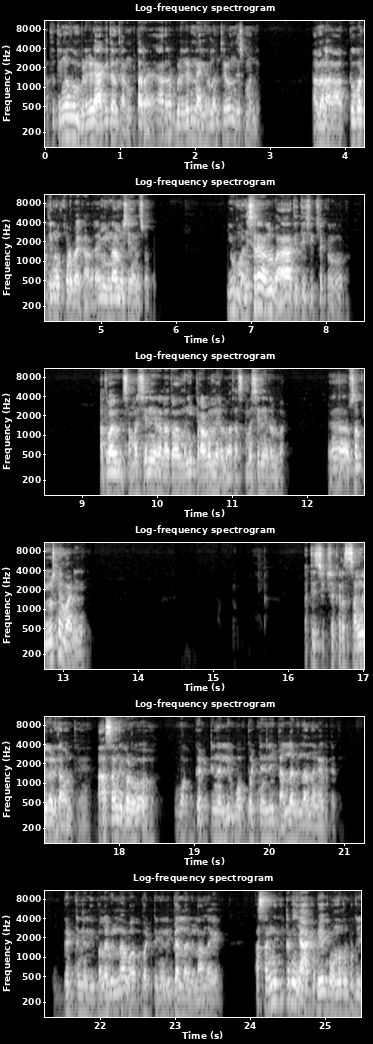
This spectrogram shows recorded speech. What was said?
ಹತ್ತು ತಿಂಗಳಿಗೊಮ್ಮೆ ಬಿಡುಗಡೆ ಆಗಿತ್ತು ಅಂತ ಅಂತಾರೆ, ಆದರೆ ಬಿಡುಗಡೆ ಆಗಿರಲ್ಲ ಅಂತೇಳಿ ಒಂದಿಷ್ಟು ಮಂದಿ. ಆಮೇಲೆ ಅಕ್ಟೋಬರ್ ತಿಂಗಳು ಕೊಡಬೇಕಾದ್ರೆ ಮೀನಾಮೇಶ ಅನ್ಸೋದು? ಇವ್ರು ಮನುಷ್ಯರೇ ಅಲ್ವಾ ಅತಿಥಿ ಶಿಕ್ಷಕರು? ಅಥವಾ ಇವ್ರಿಗೆ ಸಮಸ್ಯೆನೇ ಇರಲ್ಲ, ಅಥವಾ ಮನಿ ಪ್ರಾಬ್ಲಮ್ ಇರಲ್ವ, ಅಥವಾ ಸಮಸ್ಯೆನೇ ಇರಲ್ವಾ? ಸ್ವಲ್ಪ ಯೋಚನೆ ಮಾಡಿ. ಅತಿ ಶಿಕ್ಷಕರ ಸಂಘಗಳಿದಾವಂತೆ, ಆ ಸಂಘಗಳು ಒಗ್ಗಟ್ಟಿನಲ್ಲಿ ಒಬ್ಬಟ್ಟಿನಲ್ಲಿ ಬೆಲ್ಲವಿಲ್ಲ ಅಂದಾಗ ಆಗ್ಬಿಟ್ಟೈತೆ. ಒಗ್ಗಟ್ಟಿನಲ್ಲಿ ಬಲವಿಲ್ಲ, ಒಬ್ಬಟ್ಟಿನಲ್ಲಿ ಬೆಲ್ಲವಿಲ್ಲ ಅಂದಾಗ ಆ ಸಂಘಟನೆ ಯಾಕೆ ಬೇಕು ಅನ್ನೋದ್ರ ಬಗ್ಗೆ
